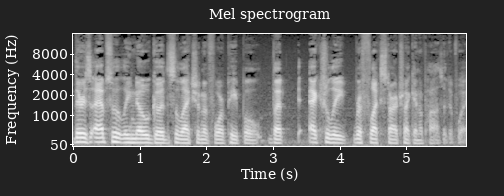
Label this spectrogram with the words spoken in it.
there's absolutely no good selection of four people that actually reflects Star Trek in a positive way.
